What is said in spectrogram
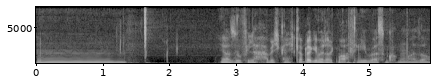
Mm. Ja, so viele habe ich gar nicht. Ich glaube, da gehen wir direkt mal auf Thingiverse und gucken mal so.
